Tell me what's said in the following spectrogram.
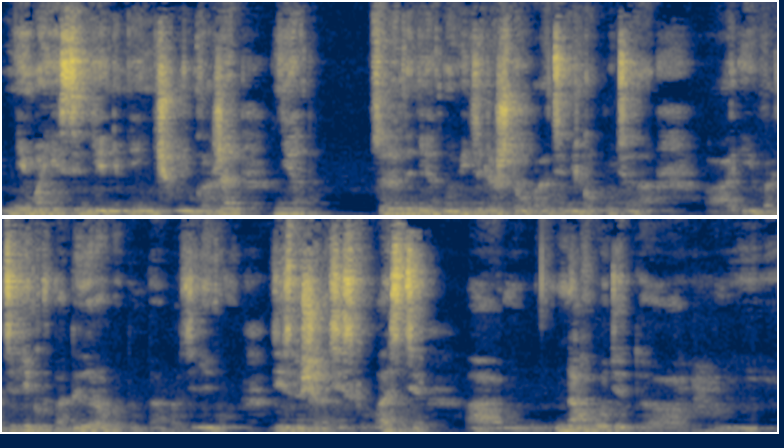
ни моей семье, ни мне ничего не угрожает? Нет, абсолютно нет. Мы видели, что противников Путина а, и противников Кадырова, да, противников действующей российской власти – находят а, и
